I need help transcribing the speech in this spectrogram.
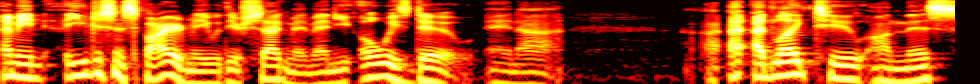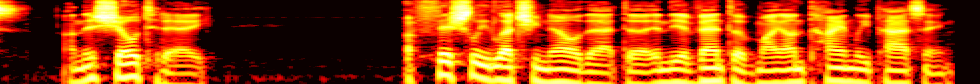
I mean, you just inspired me with your segment, man. You always do, and uh, I, I'd like to on this on this show today officially let you know that uh, in the event of my untimely passing,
